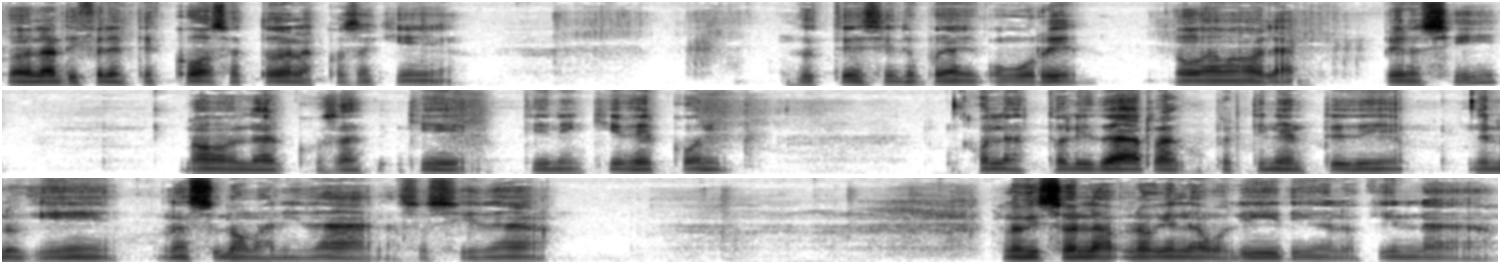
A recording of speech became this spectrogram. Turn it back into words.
Puedo hablar diferentes cosas, todas las cosas que, que a ustedes se les pueda ocurrir, no vamos a hablar. Pero sí vamos a hablar cosas que tienen que ver con, con la actualidad, rasgos pertinentes de, de lo que es la, humanidad, la sociedad, lo que, son lo que es la política, lo que es la,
